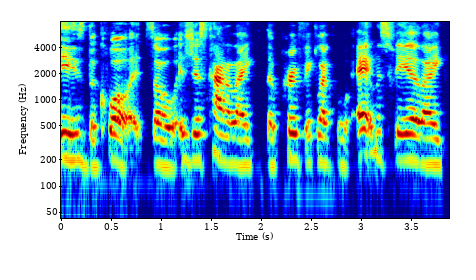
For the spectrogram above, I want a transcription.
is the quad. So it's just kind of like the perfect like atmosphere, like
